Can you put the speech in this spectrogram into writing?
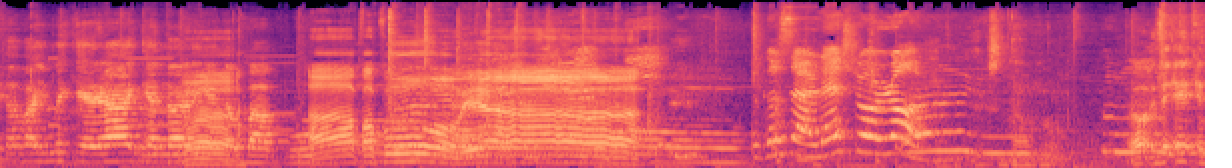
Sabay 어. 아, 바보 이야. 이거 잘해, 솔로. Ε, ε,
